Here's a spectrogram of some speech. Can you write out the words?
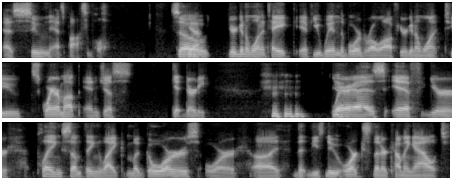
as soon as possible. So you're going to want to take, if you win the board roll off, you're going to want to square them up and just get dirty. Whereas if you're playing something like Magore's or uh, th- these new orcs that are coming out,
